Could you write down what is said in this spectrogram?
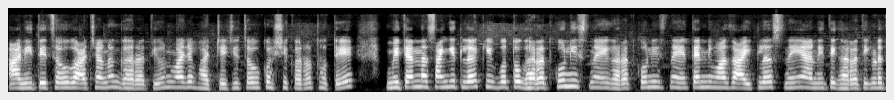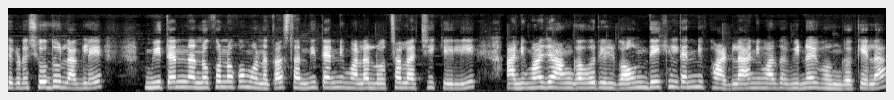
आणि ते चौघ अचानक घरात येऊन माझ्या भाच्याची चौकशी करत होते. मी त्यांना सांगितलं की ब तो घरात कोणीच नाही घरात कोणीच नाही. त्यांनी माझं ऐकलंच नाही आणि ते घरात इकडं तिकडं शोधू लागले. मी त्यांना नको नको म्हणत असताना त्यांनी मला लोचालाची केली आणि माझ्या अंगावरील गाऊन देखील त्यांनी फाडला आणि माझा विनयभंग केला.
